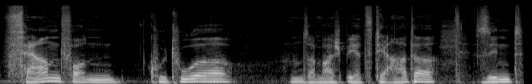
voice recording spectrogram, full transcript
fern von Kultur, in unserem Beispiel jetzt Theater, sind,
